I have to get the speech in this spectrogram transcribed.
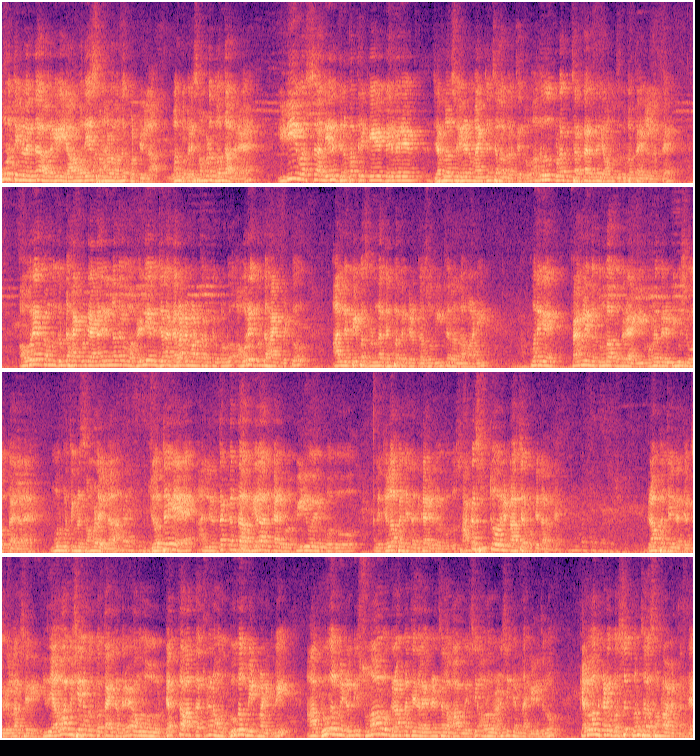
ಮೂರು ತಿಂಗಳಿಂದ ಅವರಿಗೆ ಯಾವುದೇ ಸಂಬಳವನ್ನು ಕೊಟ್ಟಿಲ್ಲ. ಒಂದು ಬರೀ ಸಂಬಳದ ಒಂದಾದ್ರೆ, ಇಡೀ ವರ್ಷ ಅಲ್ಲೇನು ದಿನಪತ್ರಿಕೆ, ಬೇರೆ ಬೇರೆ ಜರ್ನಲ್ಸ್ ಏನೇನು ಮ್ಯಾಗ್ಜಿನ್ಸ್ ಎಲ್ಲ ಬರ್ತಿದ್ವು ಅದು ಕೂಡ ಸರ್ಕಾರದಿಂದ ಯಾವುದು ದುಡ್ಡು ಬರ್ತಾ ಇರಲಿಲ್ಲಂತೆ. ಅವರೇ ತಮ್ಮ ದುಡ್ಡು ಹಾಕಿಬಿಟ್ಟು, ಯಾಕಂದ್ರೆ ಇಲ್ಲಂದ್ರೆ ಹಳ್ಳಿಯಲ್ಲಿ ಜನ ಗಲಾಟೆ ಮಾಡ್ತಾರೆ ಅಂತ ತಿಳ್ಕೊಂಡು ಅವರೇ ದುಡ್ಡು ಹಾಕಿಬಿಟ್ಟು ಅಲ್ಲಿ ಪೇಪರ್ಸ್ಗಳನ್ನ ದಿನಪತ್ರಿಕೆಗಳು ತರಿಸೋದು, ಈ ಥರ ಎಲ್ಲ ಮಾಡಿ. ಕೊನೆಗೆ ಫ್ಯಾಮಿಲಿಯಿಂದ ತುಂಬಾ ತೊಂದರೆ ಆಗಿ, ಮಗಳು ಬೇರೆ ಪಿ ಯು ಸಿ ಓದ್ತಾ ಇದ್ದಾಳೆ. ಮೂರ್ ಮೂರು ತಿಂಗಳ ಸಂಬಳ ಇಲ್ಲ. ಜೊತೆಗೆ ಅಲ್ಲಿರ್ತಕ್ಕಂಥ ಮೇಲಾಧಿಕಾರಿಗಳು ಪಿ ಡಿ ಒ ಇರ್ಬೋದು, ಅಲ್ಲಿ ಜಿಲ್ಲಾ ಪಂಚಾಯತ್ ಅಧಿಕಾರಿಗಳಿರ್ಬೋದು, ಸಾಕಷ್ಟು ಅವರಿಗೆ ಟಾರ್ಚರ್ ಕೊಟ್ಟಿದ್ದಾರಂತೆ ಗ್ರಾಮ ಪಂಚಾಯತ್ ಅಧ್ಯಕ್ಷರು ಎಲ್ಲರೂ ಸೇರಿ. ಇದು ಯಾವಾಗ ವಿಷಯ ನಮಗೆ ಗೊತ್ತಾಯ್ತಂದ್ರೆ ಅವರು ಡೆತ್ ಆದ ತಕ್ಷಣ ನಾವು ಗೂಗಲ್ ಮೀಟ್ ಮಾಡಿದ್ವಿ. ಆ ಗೂಗಲ್ ಮೀಟ್ ಅಲ್ಲಿ ಸುಮಾರು ಗ್ರಾಮ ಪಂಚಾಯತ್ ಲೈಬ್ರರೀಸ್ ಎಲ್ಲ ಭಾಗವಹಿಸಿ ಅವರವರ ಅನಿಸಿಕೆಯನ್ನ ಹೇಳಿದರು. ಕೆಲವೊಂದು ಕಡೆ ವರ್ಷಕ್ಕೆ ಒಂದ್ಸಲ ಸಂಬಳ ಆಗತ್ತಂತೆ.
